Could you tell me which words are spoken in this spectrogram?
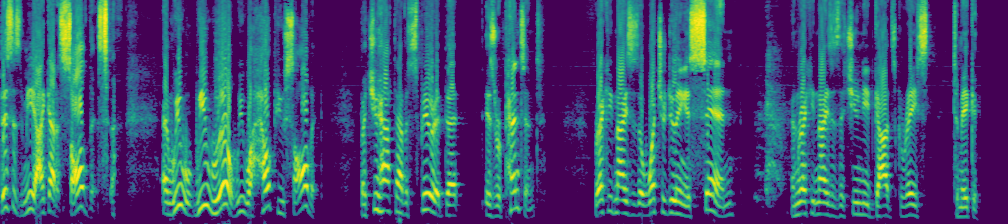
this is me. I got to solve this. and we will, we will, we will help you solve it. But you have to have a spirit that is repentant recognizes that what you're doing is sin, and recognizes that you need God's grace to make it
